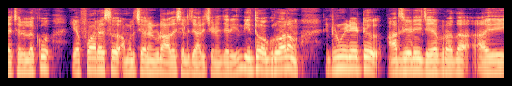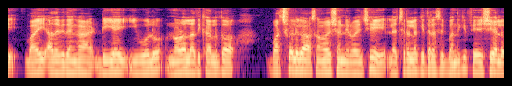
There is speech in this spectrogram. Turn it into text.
లెక్చర్లకు ఎఫ్ఆర్ఎస్ అమలు చేయాలని కూడా ఆదేశాలు జారీ చేయడం జరిగింది. దీంతో గురువారం ఇంటర్మీడియట్ ఆర్జేడీ జయప్రద అది బై అదేవిధంగా డిఐఈఓలు నోడల్ అధికారులతో వర్చువల్గా సమావేశం నిర్వహించి లెక్చరర్లకు ఇతర సిబ్బందికి ఫేషియల్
